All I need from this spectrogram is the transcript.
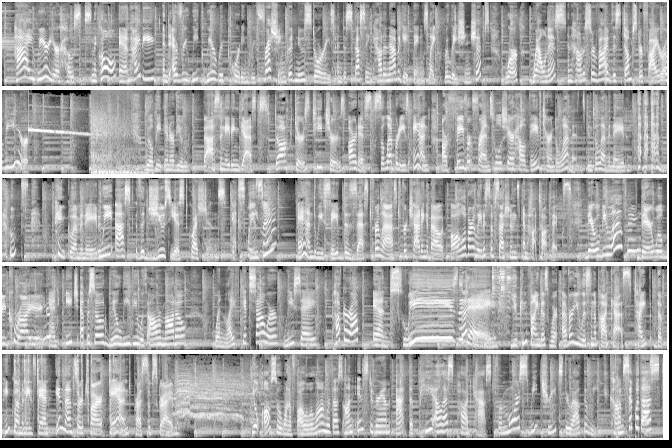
Hi, we're your hosts, Nicole. And Heidi. And every week we're reporting refreshing good news stories and discussing how to navigate things like relationships, work, wellness, and how to survive this dumpster fire of a year. We'll be interviewing fascinating guests, doctors, teachers, artists, celebrities, and our favorite friends who will share how they've turned lemons into lemonade. Oops, pink lemonade. We ask the juiciest questions. Excuse me? And we save the zest for last for chatting about all of our latest obsessions and hot topics. There will be laughing. There will be crying. And each episode we'll leave you with our motto when life gets sour, we say, pucker up and squeeze the day. You can find us wherever you listen to podcasts. Type the Pink Lemonade Stand in that search bar and press subscribe. You'll also want to follow along with us on Instagram at the PLS Podcast for more sweet treats throughout the week. Come, Come sip with us.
